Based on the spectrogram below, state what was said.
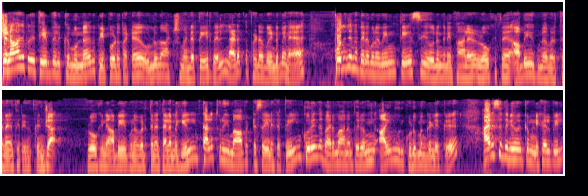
ஜனாதிபதி தேர்தலுக்கு முன்னர் பிற்போடுபட்ட உள்ளூராட்சி மன்ற தேர்தல் நடத்தப்பட வேண்டும் என பொதுஜன பெருமுறவின் தேசிய ஒருங்கிணைப்பாளர் ரோஹித அபய குணவர்த்தன தெரிவிக்கின்றார். ரோஹின அபய குணவர்த்தன தலைமையில் களத்துறை மாவட்ட செயலகத்தில் குறைந்த வருமானம் பெறும் ஐநூறு குடும்பங்களுக்கு அரிசி விநியோகிக்கும் நிகழ்வில்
